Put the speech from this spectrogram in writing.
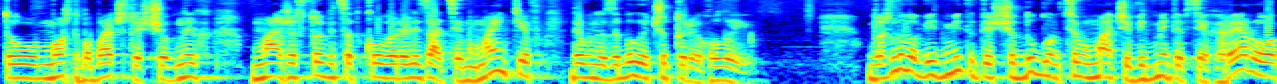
то можна побачити, що в них майже 100% реалізація моментів, де вони забили 4 голи. Важливо відмітити, що дублем в цьому матчі відмітився Гереро,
